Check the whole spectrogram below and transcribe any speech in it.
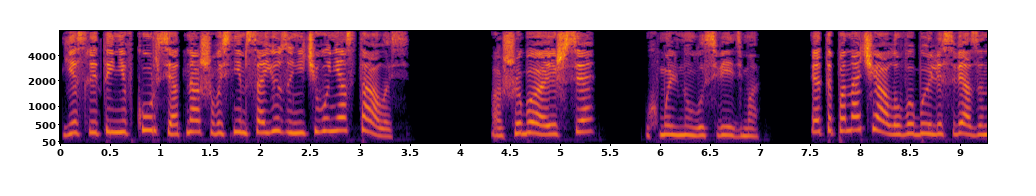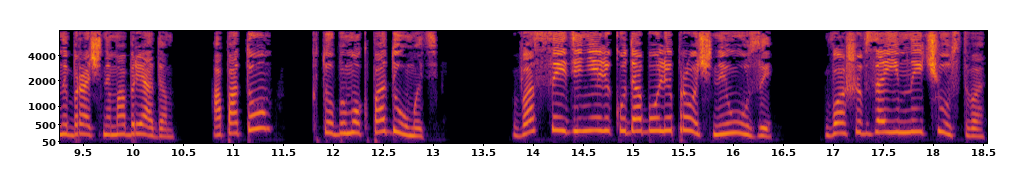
Если ты не в курсе, от нашего с ним союза ничего не осталось». «Ошибаешься», — ухмыльнулась ведьма. «Это поначалу вы были связаны брачным обрядом, а потом, кто бы мог подумать, вас соединили куда более прочные узы, ваши взаимные чувства.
